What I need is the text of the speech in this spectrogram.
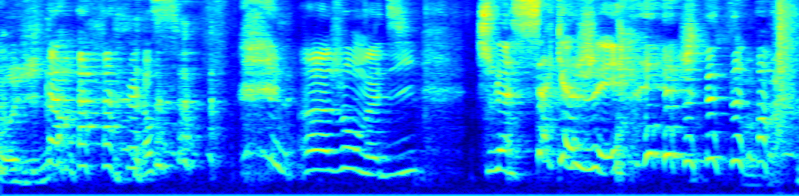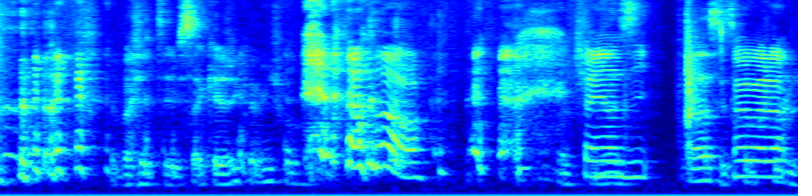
Merci. Un jour, on m'a dit Tu l'as saccagé bah, bah, J'étais saccagé comme il faut. Oh, J'ai rien dit. Ah, c'est trop Ouais, voilà. cool.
